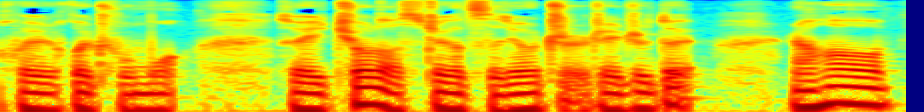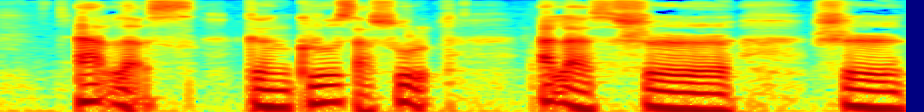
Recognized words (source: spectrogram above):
会会出没，所以 Cholos 这个词就指这支队。然后 Atlas 跟 Cruz Azul Atlas 是是。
